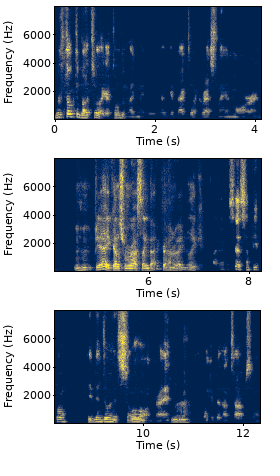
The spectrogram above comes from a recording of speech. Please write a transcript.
We've talked about too. Like I told him, like maybe we gotta get back to like wrestling and more. And mm-hmm. yeah, he comes from a wrestling background, right? Like like I said, some people they've been doing it so long, right? Yeah. Like have been on top, so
